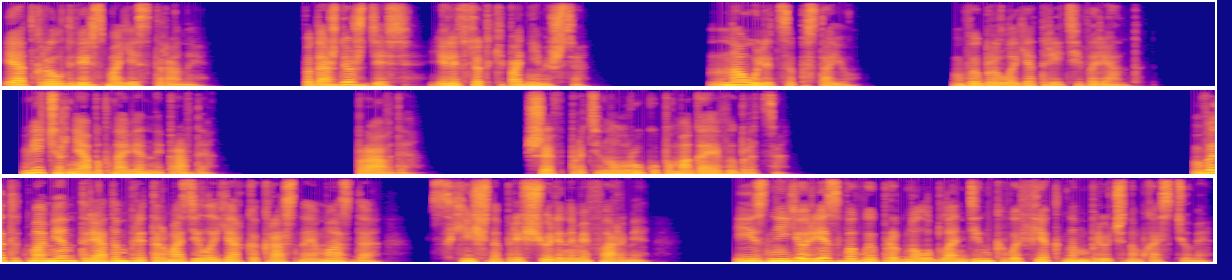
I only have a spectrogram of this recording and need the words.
и открыл дверь с моей стороны. Подождешь здесь или все таки поднимешься? На улице постою. Выбрала я третий вариант. Вечер необыкновенный, правда? Правда. Шеф протянул руку, помогая выбраться. В этот момент рядом притормозила ярко-красная Мазда — с хищно прищуренными фарами, и из нее резво выпрыгнула блондинка в эффектном брючном костюме.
